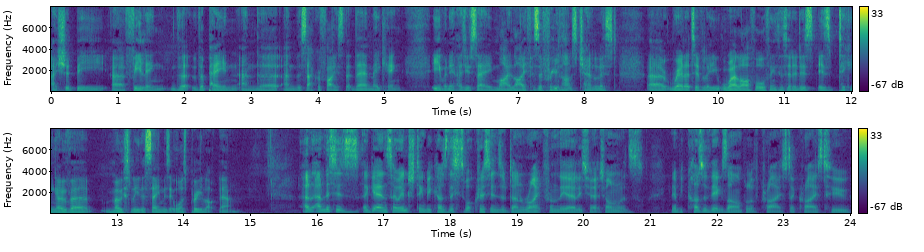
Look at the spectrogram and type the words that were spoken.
I should be uh, feeling the the pain and the and the sacrifice that they're making, even if, as you say, my life as a freelance journalist, uh, relatively well off, all things considered, is is ticking over mostly the same as it was pre-lockdown. And and this is again so interesting because this is what Christians have done right from the early church onwards. You know, because of the example of Christ, a Christ who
